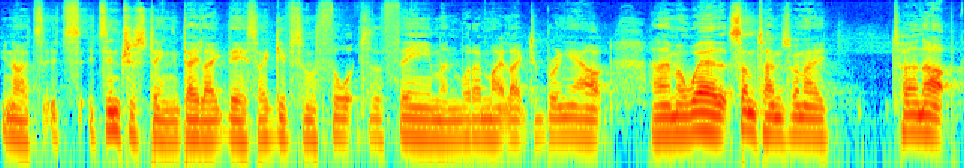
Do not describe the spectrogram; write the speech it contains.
you know, it's, it's, it's interesting, a day like this, I give some thought to the theme and what I might like to bring out. And I'm aware that sometimes when I turn up,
